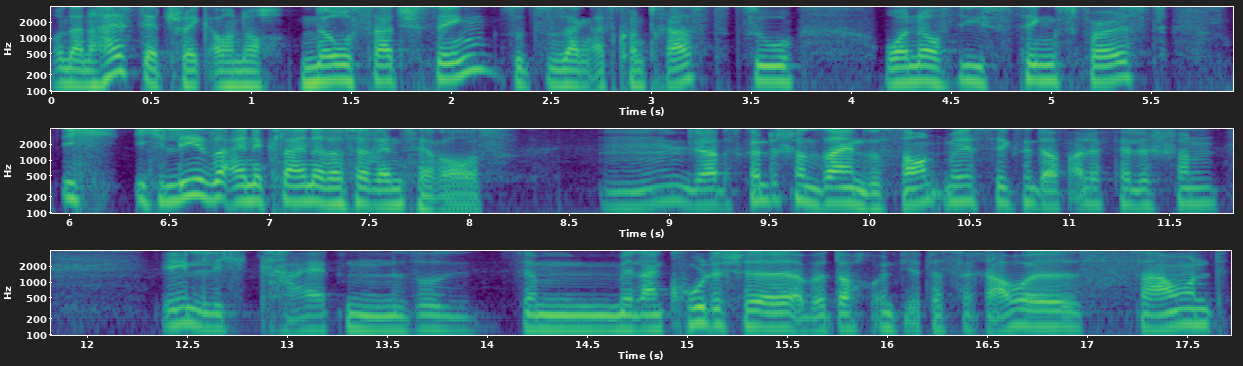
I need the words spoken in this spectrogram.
Und dann heißt der Track auch noch No Such Thing, sozusagen als Kontrast zu One of These Things First. Ich, ich lese eine kleine Referenz heraus. Mm, Ja, das könnte schon sein. So soundmäßig sind auf alle Fälle schon Ähnlichkeiten. So dieser melancholische, aber doch irgendwie etwas raue Sound.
